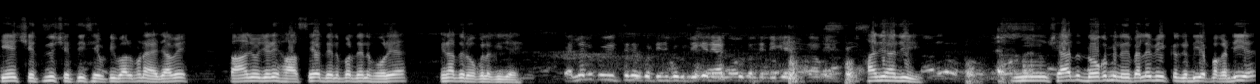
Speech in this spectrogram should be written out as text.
ਕਿ ਇਹ ਛੇਤੀ ਤੋਂ ਛੇਤੀ ਸੇਫਟੀ ਵਾਲ ਬਣਾਇਆ ਜਾਵੇ ਤਾਂ ਜੋ ਜਿਹੜੇ ਹਾਦਸੇ ਆ ਦਿਨ ਪਰ ਦਿਨ ਹੋ ਰਿਹਾ ਇਹਨਾਂ ਤੇ ਰੋਕ ਲੱਗੀ ਜਾਏ। ਪਹਿਲੇ ਵੀ ਕੋਈ ਇੱਥੇ ਗੱਡੀ ਜਿਵੇਂ ਡਿੱਗੇ ਨੇ ਕੋਈ ਬੰਦੇ ਡਿੱਗੇ ਹਾਂਜੀ ਹਾਂਜੀ। ਸ਼ਾਇਦ 2 ਮਹੀਨੇ ਪਹਿਲੇ ਵੀ ਇੱਕ ਗੱਡੀ ਆਪਾਂ ਕੱਢੀ ਹੈ।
